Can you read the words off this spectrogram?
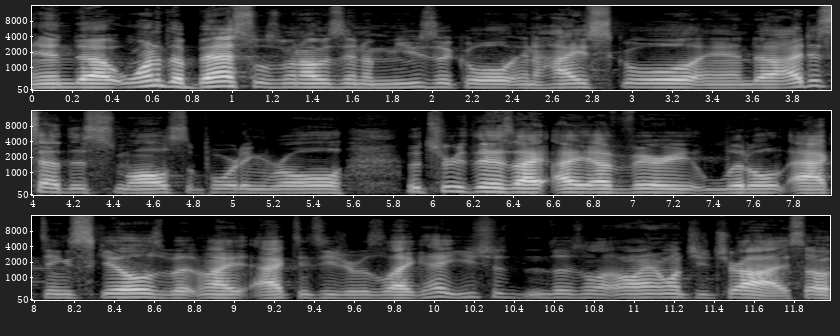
And uh, one of the best was when I was in a musical in high school, and uh, I just had this small supporting role. The truth is, I, I, have very little acting skills, but my acting teacher was like, "Hey, you should. Why don't you to try?" So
